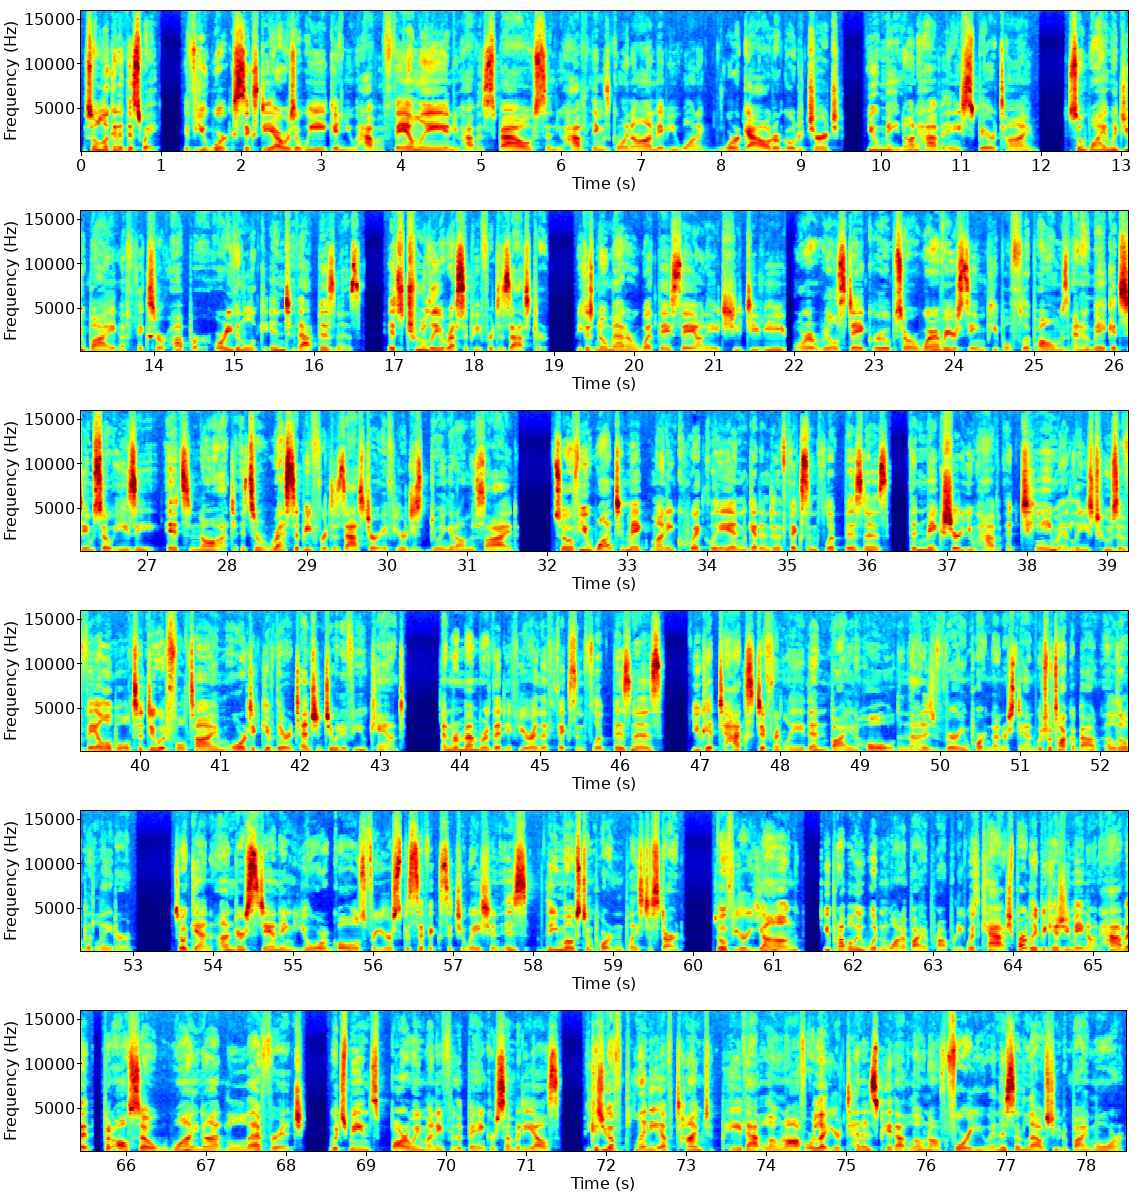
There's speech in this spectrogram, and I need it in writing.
So look at it this way if you work 60 hours a week and you have a family and you have a spouse and you have things going on, maybe you want to work out or go to church, you may not have any spare time. So, why would you buy a fixer upper or even look into that business? It's truly a recipe for disaster because no matter what they say on HGTV or at real estate groups or wherever you're seeing people flip homes and who make it seem so easy, it's not. It's a recipe for disaster if you're just doing it on the side. So, if you want to make money quickly and get into the fix and flip business, then make sure you have a team at least who's available to do it full time or to give their attention to it if you can't. And remember that if you're in the fix and flip business, you get taxed differently than buy and hold. And that is very important to understand, which we'll talk about a little bit later. So, again, understanding your goals for your specific situation is the most important place to start. So, if you're young, you probably wouldn't want to buy a property with cash, partly because you may not have it, but also why not leverage, which means borrowing money from the bank or somebody else, because you have plenty of time to pay that loan off or let your tenants pay that loan off for you. And this allows you to buy more.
